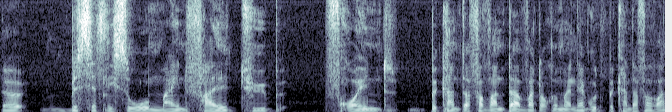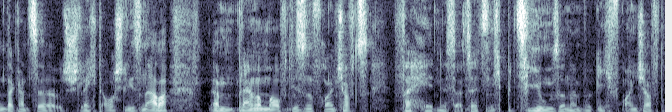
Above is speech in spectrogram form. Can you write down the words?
äh, bist jetzt nicht so mein Fall, Typ, Freund, bekannter Verwandter, was auch immer. Na gut, bekannter Verwandter kannst du schlecht ausschließen, aber ähm, bleiben wir mal auf diesem Freundschaftsverhältnis. Also jetzt nicht Beziehung, sondern wirklich Freundschaft.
